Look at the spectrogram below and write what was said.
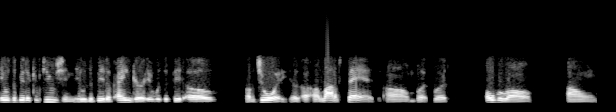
It was a bit of confusion. It was a bit of anger. It was a bit of of joy, a, a lot of sad, um, but but overall um,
